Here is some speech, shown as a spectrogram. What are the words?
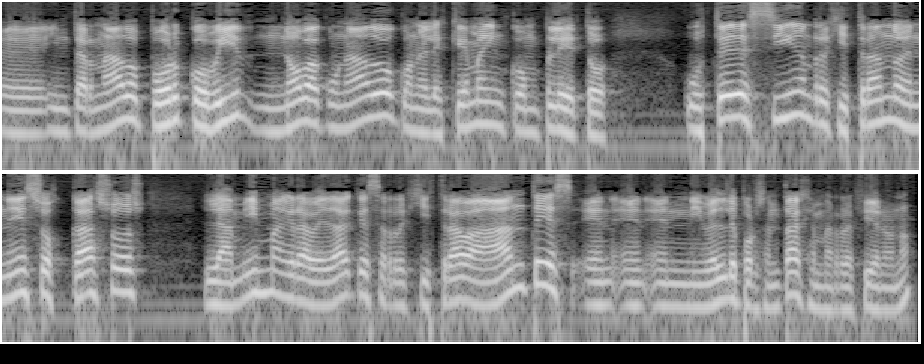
eh, internado por COVID no vacunado con el esquema incompleto, ¿ustedes siguen registrando en esos casos la misma gravedad que se registraba antes en, en nivel de porcentaje, me refiero, ¿no?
